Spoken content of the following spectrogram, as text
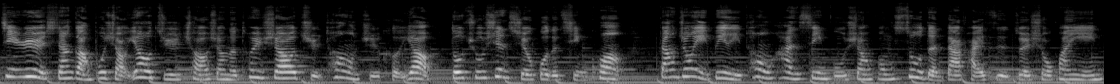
近日，香港不少药局、超商的退烧、止痛、止咳药都出现缺货的情况，当中以必理痛和幸福伤风素等大牌子最受欢迎，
